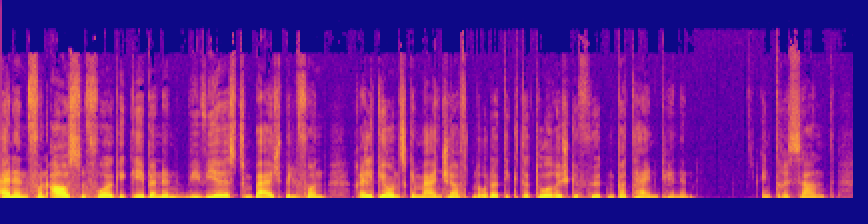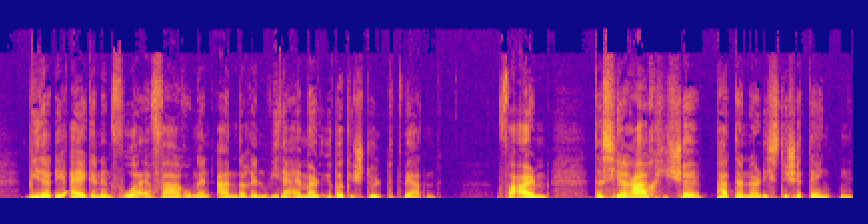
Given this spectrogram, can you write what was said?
einen von außen vorgegebenen, wie wir es zum Beispiel von Religionsgemeinschaften oder diktatorisch geführten Parteien kennen. Interessant, wie da die eigenen Vorerfahrungen anderen wieder einmal übergestülpt werden. Vor allem das hierarchische, paternalistische Denken,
